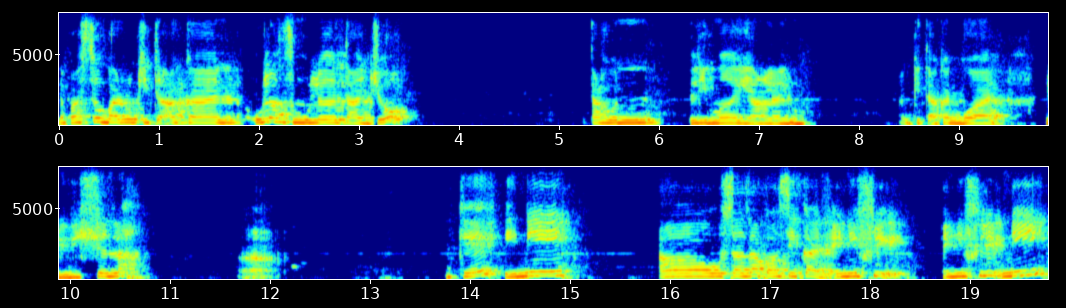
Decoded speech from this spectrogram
Lepas tu baru kita akan ulang semula tajuk tahun 5 yang lalu. Kita akan buat revision lah. Uh, okay, ini uh, Ustazah kongsikan AnyFlip. AnyFlip ni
